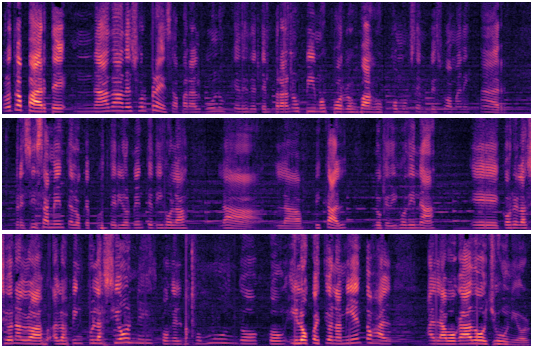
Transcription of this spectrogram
Por otra parte, nada de sorpresa para algunos que desde temprano vimos por los bajos cómo se empezó a manejar precisamente lo que posteriormente dijo la, la, fiscal, lo que dijo Diná, eh, con relación a, la- a las vinculaciones con el bajo mundo con, y los cuestionamientos al, al abogado junior,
